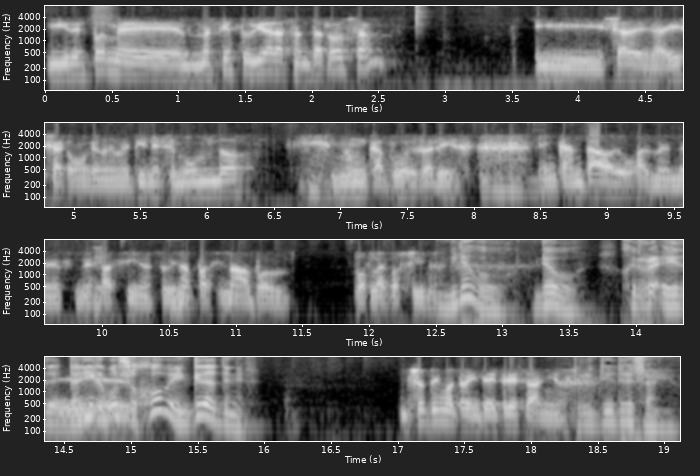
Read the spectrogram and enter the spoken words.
Y después me, me fui a estudiar a Santa Rosa y ya desde ahí ya como que me metí en ese mundo y nunca pude salir. Encantado igual, me, me, me fascina, soy un apasionado por, por la cocina. Mirá vos, mirá vos. Eh, Daniel, ¿vos Eh, sos joven? ¿Qué edad tenés? Yo tengo 33 años. 33 años.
